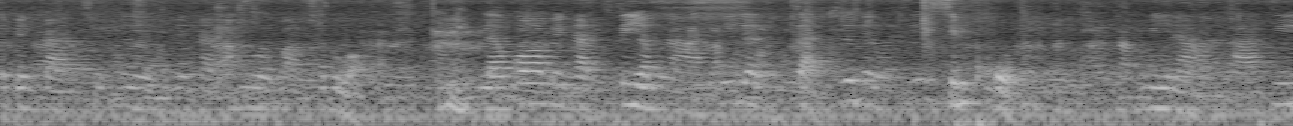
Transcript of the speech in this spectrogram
จะเป็นการช่วยเหลือเป็นการอำนวยความสะดวก แล้วก็เป็นการเตรียมงานที่จะจัดขึ้นในวันที่ 16 มีนานะคะ ที่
